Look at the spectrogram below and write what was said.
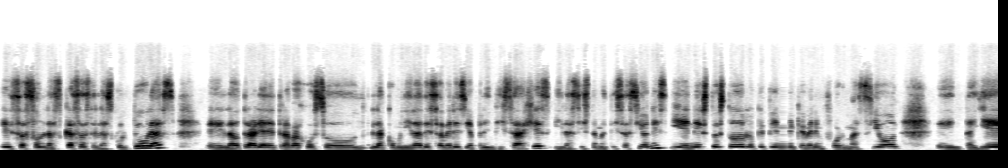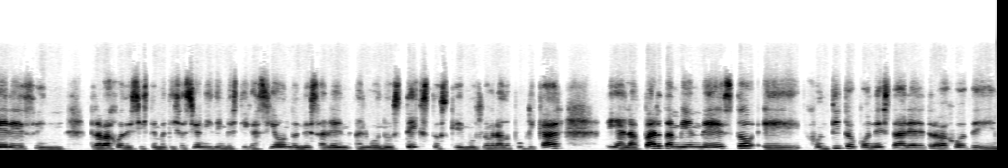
esas son las casas de las culturas. la otra área de trabajo son la comunidad de saberes y aprendizajes y las sistematizaciones, y en esto es todo lo que tiene que ver en formación, en talleres, en trabajo de sistematización y de investigación, donde salen algunos textos que hemos logrado publicar. Y a la par también de esto, eh, juntito con esta área de trabajo de,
